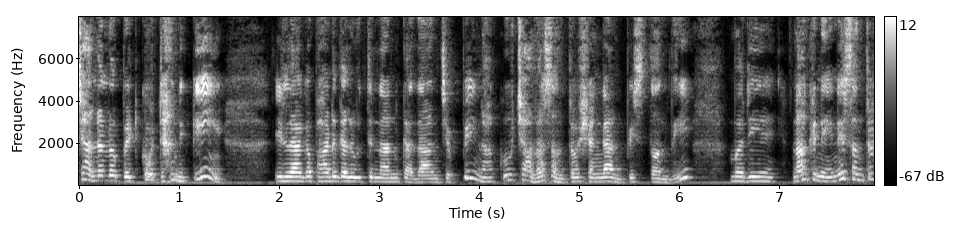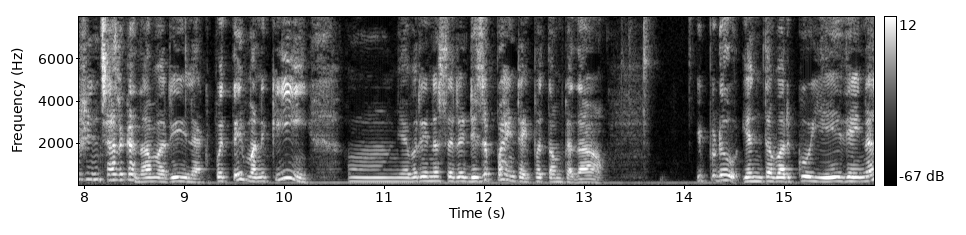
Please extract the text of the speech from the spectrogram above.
ఛానల్లో పెట్టుకోవటానికి ఇలాగ పాడగలుగుతున్నాను కదా అని చెప్పి నాకు చాలా సంతోషంగా అనిపిస్తుంది. మరి నాకు నేనే సంతోషించాలి కదా మరి లేకపోతే మనకి ఎవరైనా సరే డిసప్పాయింట్ అయిపోతాం కదా. ఇప్పుడు ఎంతవరకు ఏదైనా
